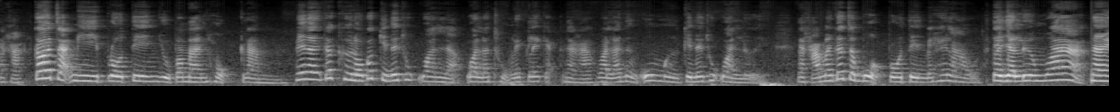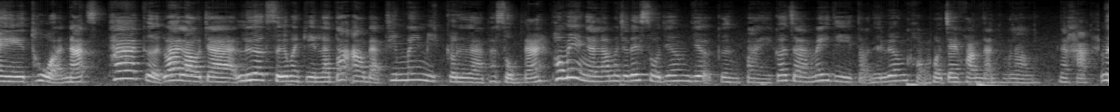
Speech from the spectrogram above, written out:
นะคะ ก็จะมีโปรตีนอยู่ประมาณ 6 กรัม เพราะฉะนั้นก็คือเราก็กินได้ทุกวันแหละวันละถุงเล็กๆนะคะ วันละ 1 อุ้งมือกินได้ทุกวันเลยนะคะ มันก็จะบวกโปรตีนไปให้เรา แต่อย่าลืมว่าในถั่วนัทถ้าเกิดว่าเราจะเลือกซื้อมากินเราต้องเอาแบบที่ไม่มีเกลือผสมนะ เพราะไม่อย่างนั้นแล้วมันจะได้โซเดียมเยอะเกินไป ก็จะไม่ดีต่อในเรื่องของหัวใจความดันของเรา นะคะใน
